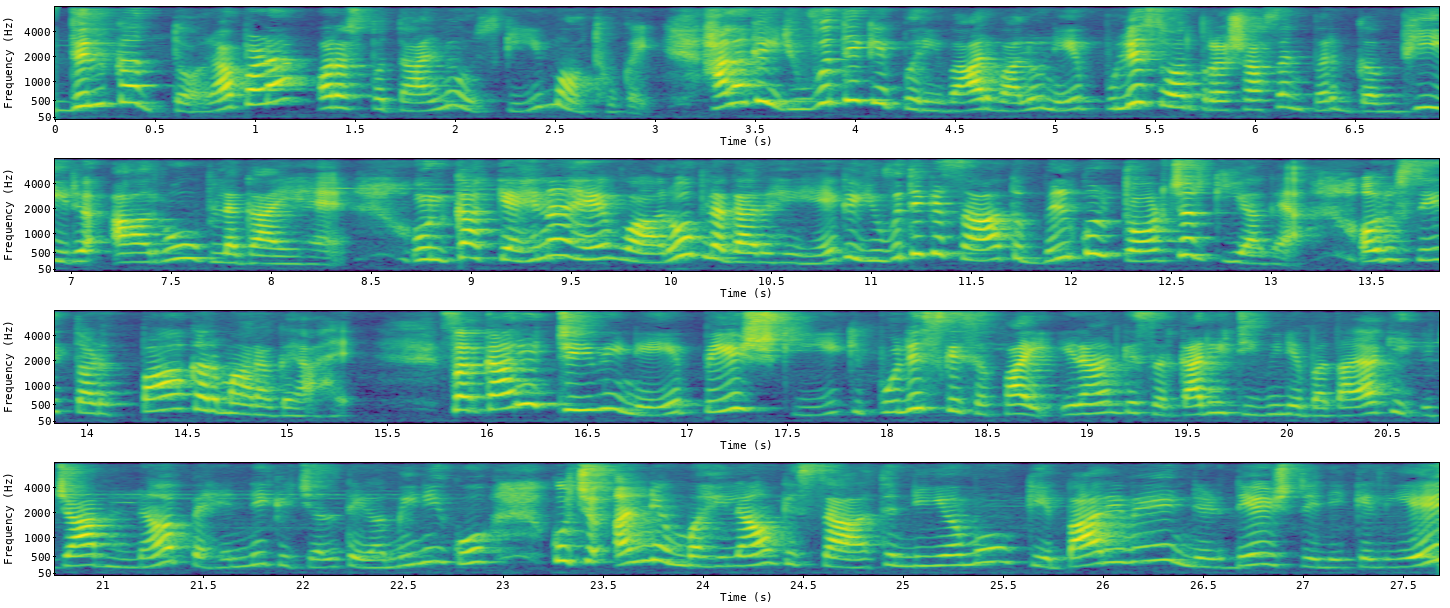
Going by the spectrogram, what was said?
दिल का दौरा पड़ा और अस्पताल में उसकी मौत हो गई। हालाँकि युवती के परिवार वालों ने पुलिस और प्रशासन पर गंभीर आरोप लगाए हैं। उनका कहना है, वो आरोप लगा रहे हैं कि युवती के साथ बिल्कुल टॉर्चर किया गया और उसे तड़पा कर मारा गया है। सरकारी टीवी ने पेश की कि पुलिस की सफ़ाई। ईरान के सरकारी टीवी ने बताया कि हिजाब न पहनने के चलते अमीनी को कुछ अन्य महिलाओं के साथ नियमों के बारे में निर्देश देने के लिए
